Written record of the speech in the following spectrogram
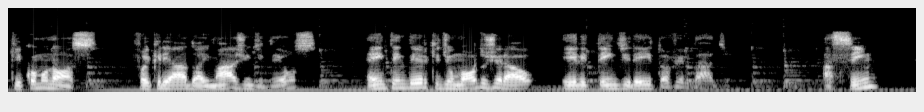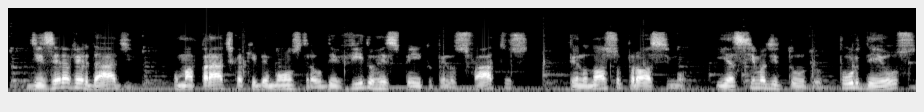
que, como nós, foi criado à imagem de Deus, é entender que, de um modo geral, ele tem direito à verdade. Assim, dizer a verdade, uma prática que demonstra o devido respeito pelos fatos, pelo nosso próximo e, acima de tudo, por Deus,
